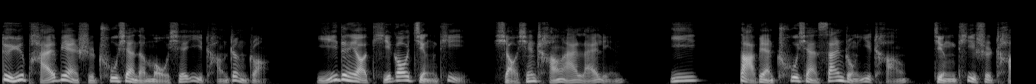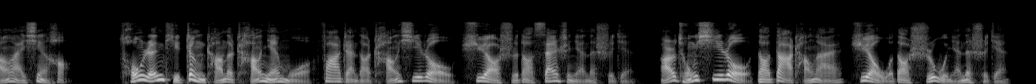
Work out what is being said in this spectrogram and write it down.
对于排便时出现的某些异常症状，一定要提高警惕，小心肠癌来临。一、大便出现三种异常，警惕是肠癌信号。从人体正常的肠黏膜发展到肠息肉，需要十到三十年的时间，而从息肉到大肠癌需要五到十五年的时间。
